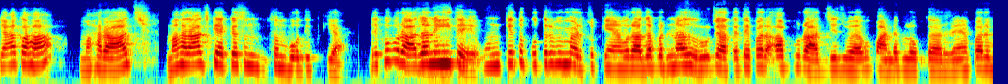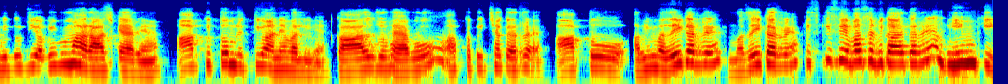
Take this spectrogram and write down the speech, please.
क्या कहा? महाराज महाराज कह के संबोधित किया? देखो, वो राजा नहीं थे, उनके तो पुत्र भी मर चुके हैं, वो राजा बनना ज़रूर चाहते थे, पर अब राज्य जो है, वो पांडव लोग कर रहे हैं, पर विदुर जी अभी भी महाराज कह रहे हैं। आपकी तो मृत्यु आने वाली है। काल जो है वो आपका पीछा कर रहा है। आप तो अभी मज़े ही कर रहे हैं, मज़े ही कर रहे हैं। किसकी सेवा स्वीकार कर रहे हैं? भीम की।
